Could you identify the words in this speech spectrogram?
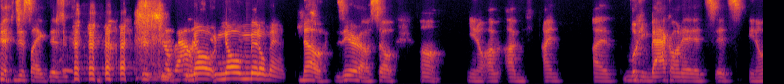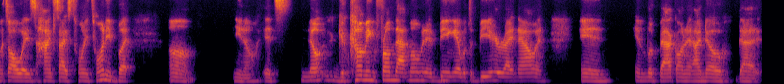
just like there's, there's no balance. No, no middleman. No, zero. So, um, you know, I'm, I'm, I'm, I looking back on it, it's, it's, you know, it's always hindsight's 2020, but, um, you know, it's no coming from that moment and being able to be here right now and, and, and look back on it. I know that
